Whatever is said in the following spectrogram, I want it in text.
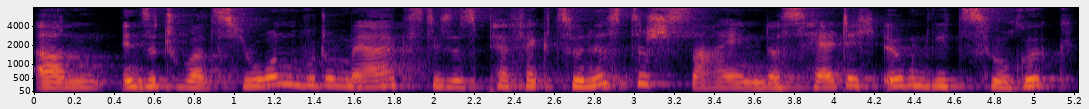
Ähm, in Situationen, wo du merkst, dieses perfektionistisch sein, das hält dich irgendwie zurück.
